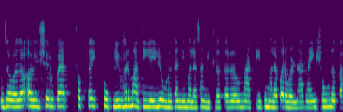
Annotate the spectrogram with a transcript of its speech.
जवळजवळ अडीचशे रुपयात फक्त एक टोपलीभर माती येईल एवढं त्यांनी मला सांगितलं. तर माती तुम्हाला परवडणार नाही घेऊ नका.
